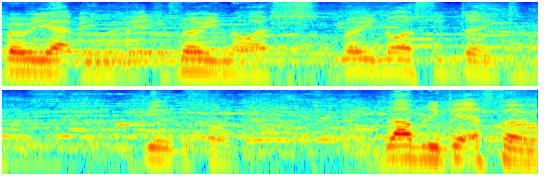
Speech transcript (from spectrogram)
very happy with it. Very nice. Very nice indeed. Beautiful. Lovely bit of food.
